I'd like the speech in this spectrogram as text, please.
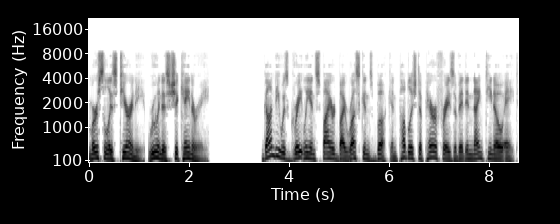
merciless tyranny, ruinous chicanery. Gandhi was greatly inspired by Ruskin's book and published a paraphrase of it in 1908.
